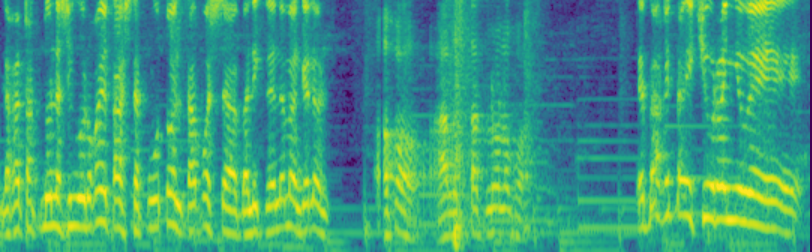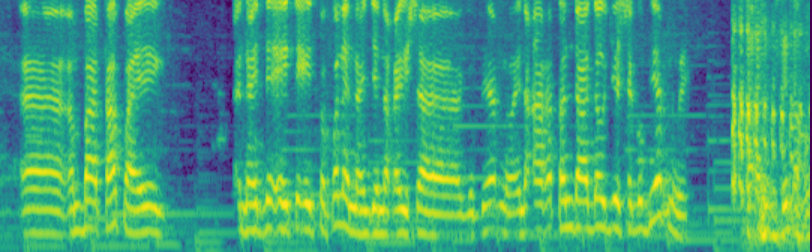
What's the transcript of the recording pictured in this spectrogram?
nakatatlo na siguro kayo, tapos naputol, tapos ah, balik na naman, gano'n. Opo, halos tatlo na po. Eh bakit ang itsura nyo eh, ah, ang bata pa eh, 1988 pa pala, nandiyan na kayo sa gobyerno. Eh nakakatanda daw dyan sa gobyerno eh. Hindi na po.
